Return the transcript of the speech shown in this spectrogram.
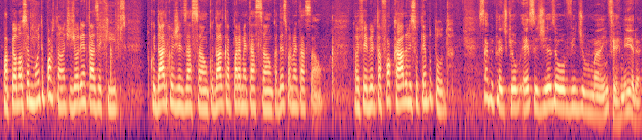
O papel nosso é muito importante, de orientar as equipes, cuidado com a higienização, cuidado com a paramentação, com a desparamentação. Então, o enfermeiro está focado nisso o tempo todo. Sabe, Cleide, que eu, esses dias eu ouvi de uma enfermeira,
